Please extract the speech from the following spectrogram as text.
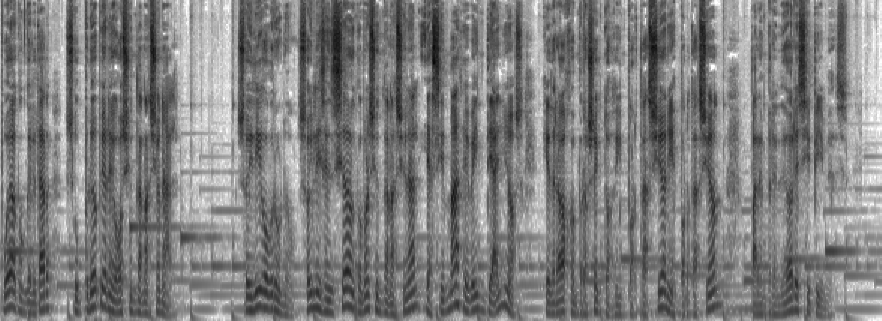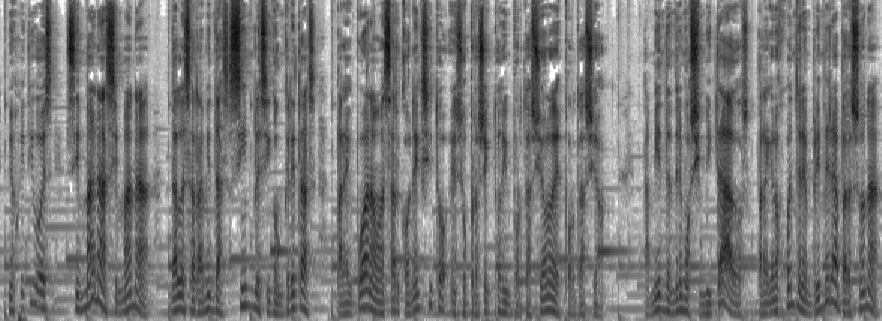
pueda concretar su propio negocio internacional. Soy Diego Bruno, soy licenciado en Comercio Internacional y hace más de 20 años que trabajo en proyectos de importación y exportación para emprendedores y pymes. Mi objetivo es semana a semana darles herramientas simples y concretas para que puedan avanzar con éxito en sus proyectos de importación o de exportación. También tendremos invitados para que nos cuenten en primera persona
